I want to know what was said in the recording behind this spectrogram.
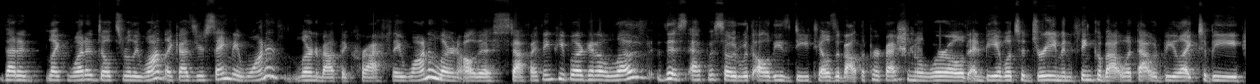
that like what adults really want. Like as you're saying they want to learn about the craft. They want to learn all this stuff. I think people are going to love this episode with all these details about the professional world and be able to dream and think about what that would be like to be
